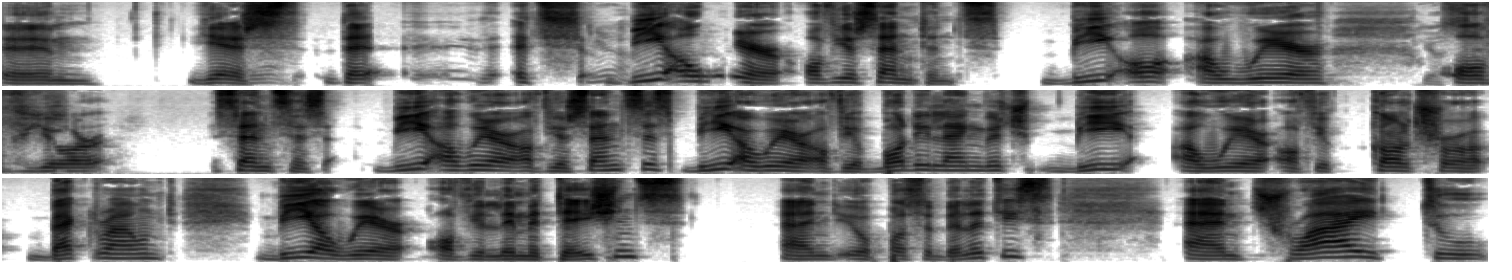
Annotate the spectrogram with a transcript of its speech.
um, yes, the it's Yeah. be aware of your sentence be aware Your of your senses. Be aware of your senses. Be aware of your body language. Be aware of your cultural background. Be aware of your limitations and your possibilities, and try to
